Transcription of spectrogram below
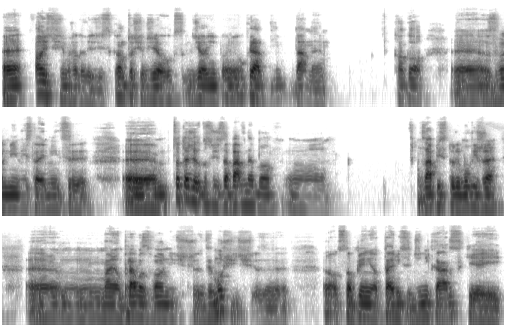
E, oni się można dowiedzieć, skąd to się wzięło, gdzie oni ukradli dane, kogo zwolnili z tajemnicy. Co też jest dosyć zabawne, bo mm, zapis, który mówi, że mają prawo zwolnić czy wymusić odstąpienie od tajemnicy dziennikarskiej,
